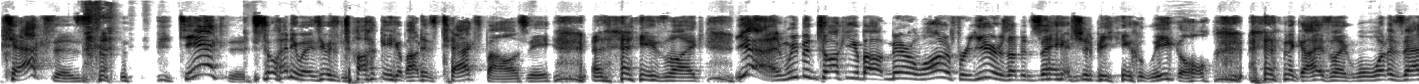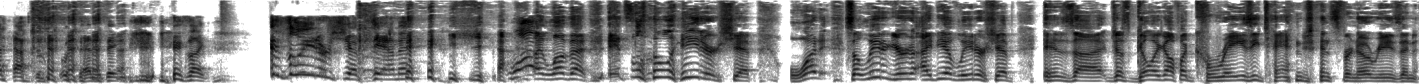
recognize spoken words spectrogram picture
taxes. taxes. So, anyways, he was talking about his tax policy. And then he's like, Yeah, and we've been talking about marijuana for years. I've been saying it should be illegal. And the guy's like, Well, what does that have to do with anything? He's like, It's leadership, damn it. yeah, What? I love that. It's leadership. What? So leader, your idea of leadership is uh, just going off on crazy tangents for no reason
